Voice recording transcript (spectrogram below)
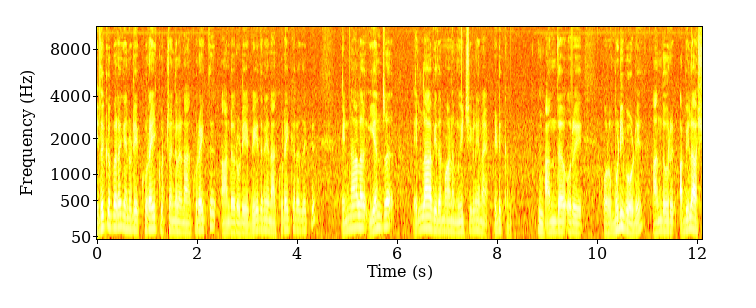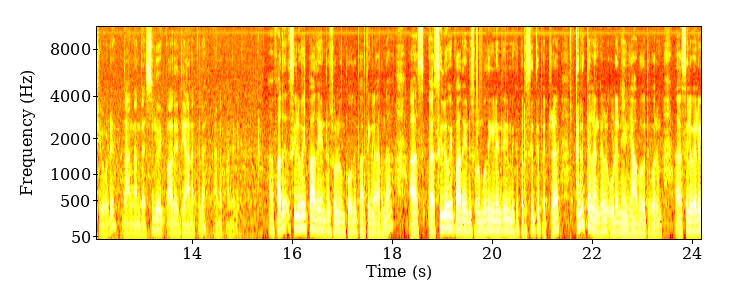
இதுக்கு பிறகு என்னுடைய குறை குற்றங்களை நான் குறைத்து ஆண்டவருடைய வேதனையை நான் குறைக்கிறதுக்கு என்னால் இயன்ற எல்லா விதமான முயற்சிகளையும் நான் எடுக்கணும். அந்த ஒரு ஒரு முடிவோடு அந்த ஒரு அபிலாஷையோடு நாங்கள் அந்த சிலுவை பாதை தியானத்தில் நாங்கள் பங்கெடுக்கிறோம். ஃபாதர் சிலுவை பாதை என்று சொல்லும்போது பார்த்தீங்களா இருந்தால் சிலுவை பாதை என்று சொல்லும்போது இலங்கையில் மிக பிரசித்தி பெற்ற திருத்தலங்கள் உடனே ஞாபகத்துக்கு வரும். சில வேளை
